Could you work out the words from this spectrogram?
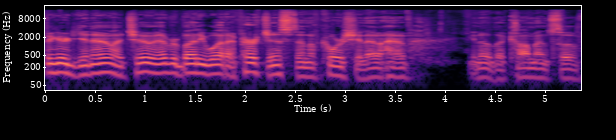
figured, you know, I'd show everybody what I purchased, and of course, you know, have, you know, the comments of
